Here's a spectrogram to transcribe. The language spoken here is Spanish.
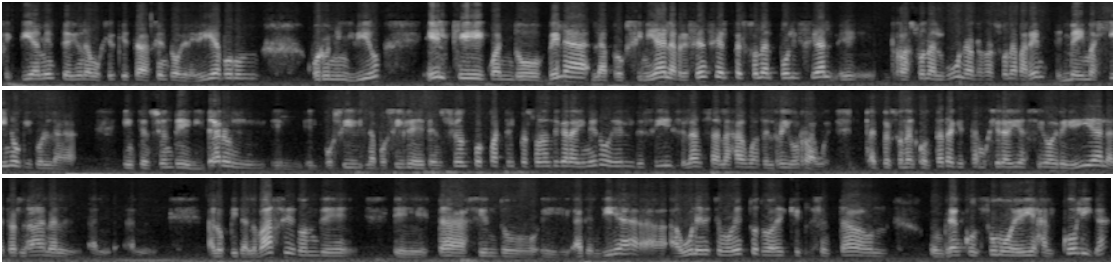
efectivamente había una mujer que estaba siendo agredida por un, por un individuo, el que cuando ve la, la proximidad, la presencia del personal policial, eh, razón alguna, razón aparente, me imagino que con la intención de evitar el, el, posible, la posible detención por parte del personal de carabineros, él decide y se lanza a las aguas del río Rahue. El personal contata que esta mujer había sido agredida, la trasladan al, al, al, hospital base, donde eh, está siendo eh, atendida. Aún en este momento, toda vez que presentaba un, un gran consumo de bebidas alcohólicas,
